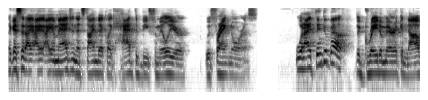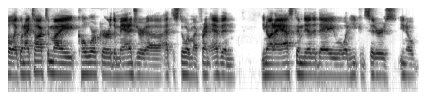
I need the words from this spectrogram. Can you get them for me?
like I said, I, I, I imagine that Steinbeck like had to be familiar with Frank Norris. When I think about the great American novel, like when I talked to my coworker, the manager uh, at the store, my friend Evan, you know, and I asked him the other day well, what he considers, you know,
